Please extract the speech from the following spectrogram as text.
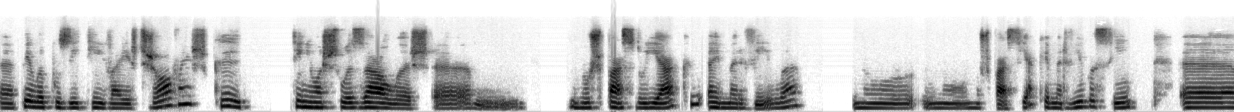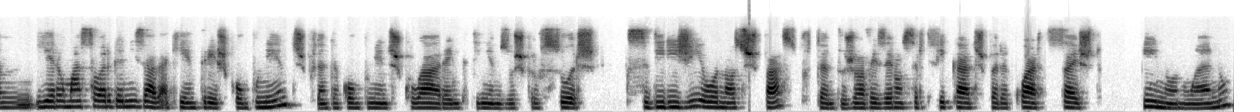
uh, pela positiva a estes jovens que tinham as suas aulas no espaço do IAC, em Marvila, no, no, no espaço IAC, em Marvila, sim, um, e era uma ação organizada aqui em três componentes, portanto a componente escolar em que tínhamos os professores que se dirigiam ao nosso espaço, portanto os jovens eram certificados para quarto, sexto e nono ano,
